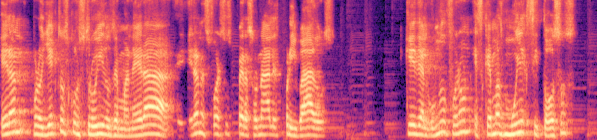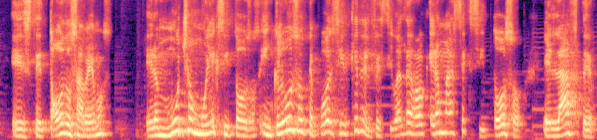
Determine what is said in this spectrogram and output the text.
eran proyectos construidos de manera, eran esfuerzos personales, privados, que de algunos fueron esquemas muy exitosos, este, todos lo sabemos, eran mucho, muy exitosos. Incluso te puedo decir que en el Festival de Rock era más exitoso el after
